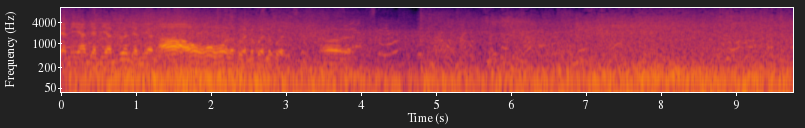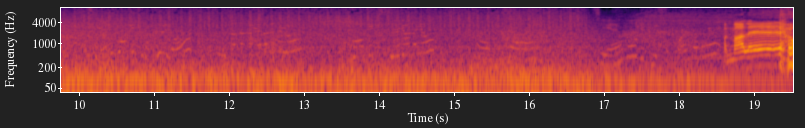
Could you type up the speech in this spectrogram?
อย่าเนียนอย่าเนียนเพื่อนอย่าเนียนอ้าวโอ้โหโอ้ระเบิดระเบิดระเบิดเออมันมาแล้ว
